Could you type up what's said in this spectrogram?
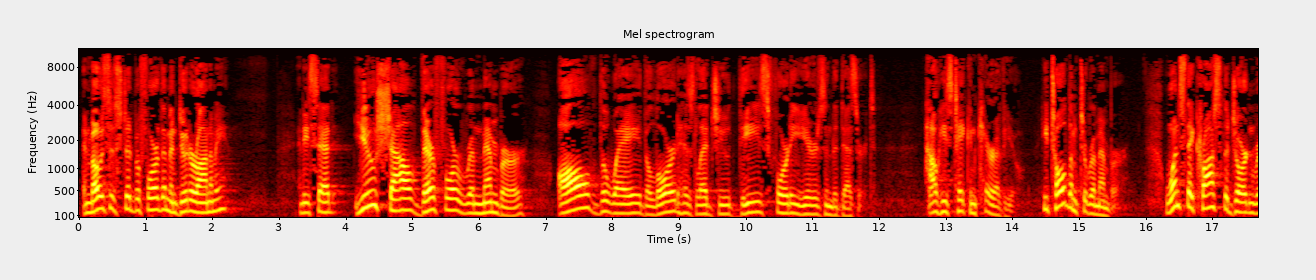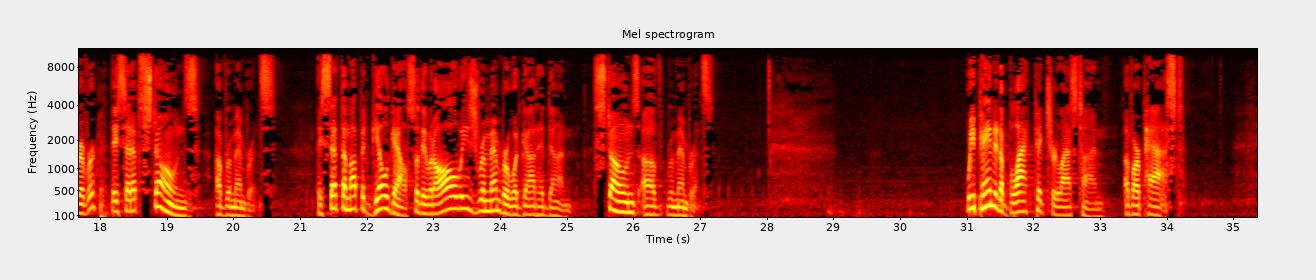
And Moses stood before them in Deuteronomy, and he said, You shall therefore remember all the way the Lord has led you these 40 years in the desert, how he's taken care of you. He told them to remember. Once they crossed the Jordan River, they set up stones of remembrance. They set them up at Gilgal so they would always remember what God had done. Stones of remembrance. We painted a black picture last time of our past.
